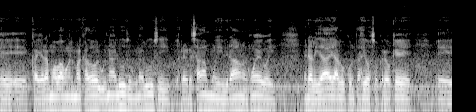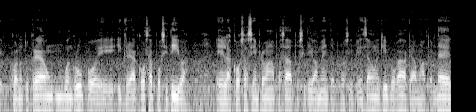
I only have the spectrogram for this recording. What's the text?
eh, cayéramos abajo en el marcador, we not losing, we not losing, y regresábamos y virábamos el juego y en realidad es algo contagioso. Creo que cuando tú creas un, buen grupo y, y creas cosas positivas, las cosas siempre van a pasar positivamente. Pero si piensas en un equipo ah, que vamos a perder,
